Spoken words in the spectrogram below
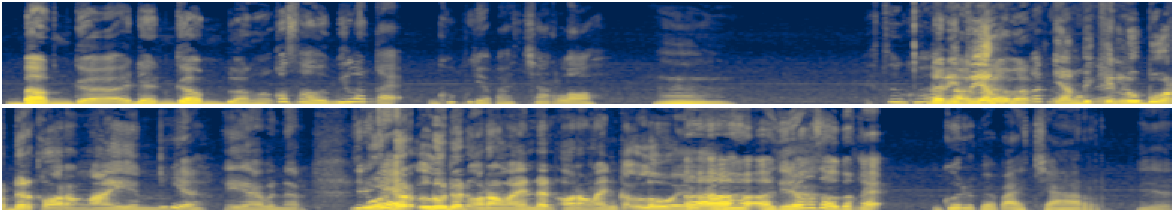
bangga dan gamblang aku selalu bilang kayak gue punya pacar loh. Hmm. Itu gue Dan itu yang banget yang bikin lu border ke orang lain. Iya. Iya benar. Border lu dan orang lain dan orang lain ke lu ya Ah, kan? ah, ah, jadi Iya. aku selalu bilang kayak gue udah punya pacar. Iya.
